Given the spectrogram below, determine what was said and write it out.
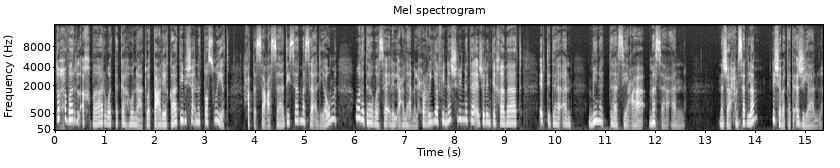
تحظر الأخبار والتكهنات والتعليقات بشأن التصويت حتى الساعة السادسة مساء اليوم ولدى وسائل الإعلام الحرية في نشر نتائج الانتخابات ابتداء من التاسعة مساء. نجاح مسلم لشبكة أجيال.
